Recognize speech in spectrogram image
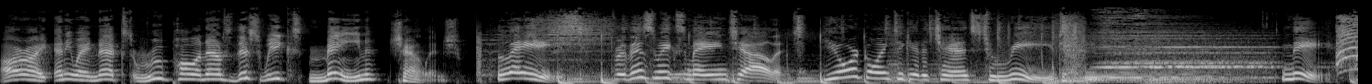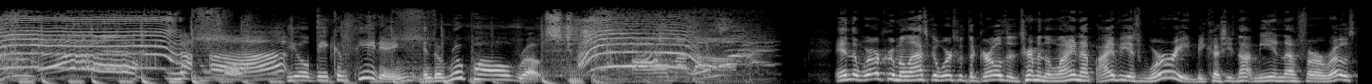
All right. Anyway, next, RuPaul announced this week's main challenge. Ladies, for this week's main challenge, you're going to get a chance to read me. Ah! You'll be competing in the RuPaul roast. In the workroom, Alaska works with the girls to determine the lineup. Ivy is worried because she's not mean enough for a roast.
